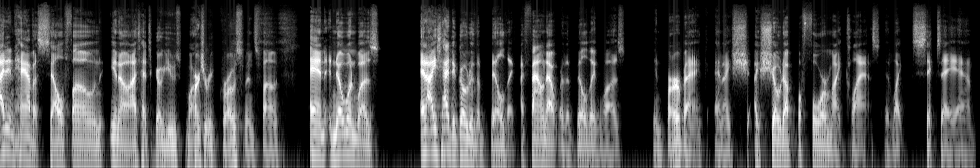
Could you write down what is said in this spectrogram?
I didn't have a cell phone. You know, I had to go use Marjorie Grossman's phone. And no one was, and I had to go to the building. I found out where the building was in Burbank, and I, sh- I showed up before my class at like 6 a.m.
